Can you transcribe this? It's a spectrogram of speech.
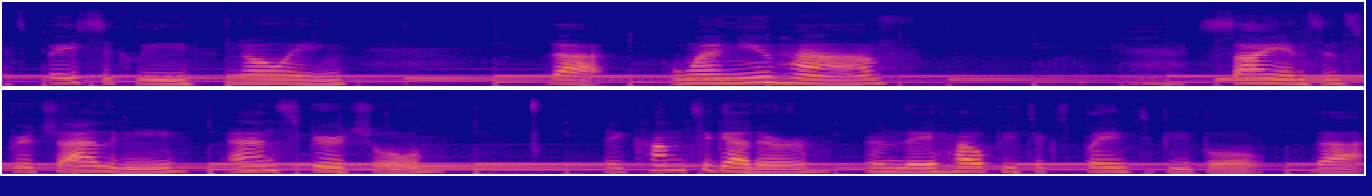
It's basically knowing that when you have science and spirituality and spiritual, they come together and they help you to explain to people that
